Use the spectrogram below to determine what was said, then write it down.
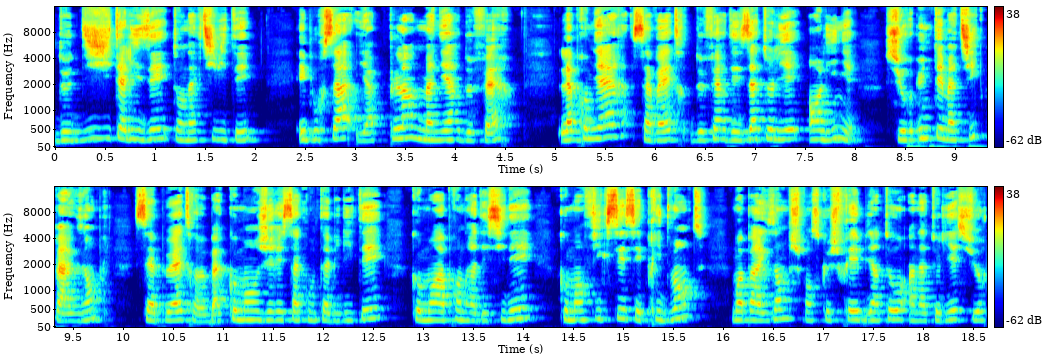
de digitaliser ton activité. Et pour ça, il y a plein de manières de faire. La première, ça va être de faire des ateliers en ligne sur une thématique, par exemple. Ça peut être bah, comment gérer sa comptabilité, comment apprendre à dessiner, comment fixer ses prix de vente. Moi, par exemple, je pense que je ferai bientôt un atelier sur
